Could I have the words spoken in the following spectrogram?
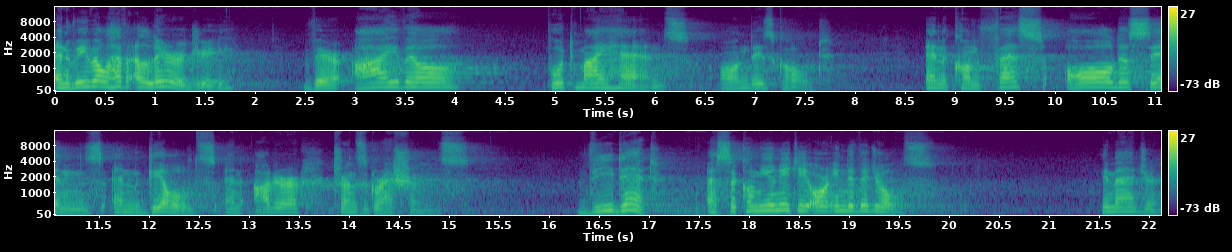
and we will have a liturgy where I will put my hands on this goat and confess all the sins and guilts and other transgressions we did as a community or individuals. Imagine,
